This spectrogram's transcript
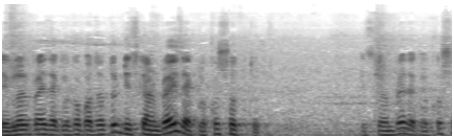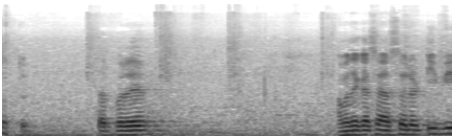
রেগুলার প্রাইস এক লক্ষ পঁচাত্তর ডিসকাউন্ট প্রাইস এক লক্ষ সত্তর। ডিসকাউন্ট প্রাইস এক লক্ষ সত্তর। তারপরে আমাদের কাছে আছে হলো TV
